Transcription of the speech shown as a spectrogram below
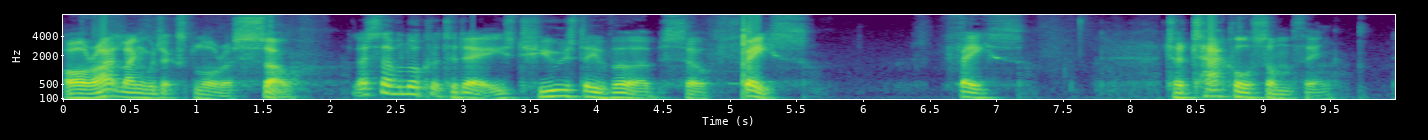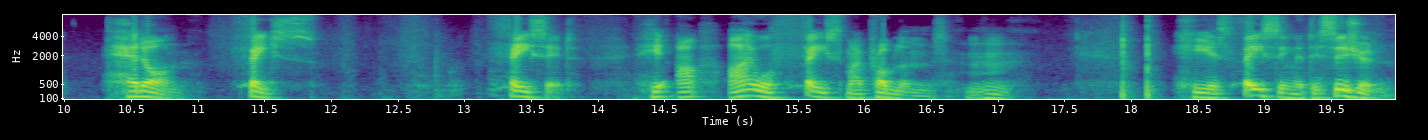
All right, Language Explorer. So let's have a look at today's Tuesday verbs. So face, face. To tackle something, head on, face. Face it. He, I, I will face my problems. hmm He is facing a decision.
